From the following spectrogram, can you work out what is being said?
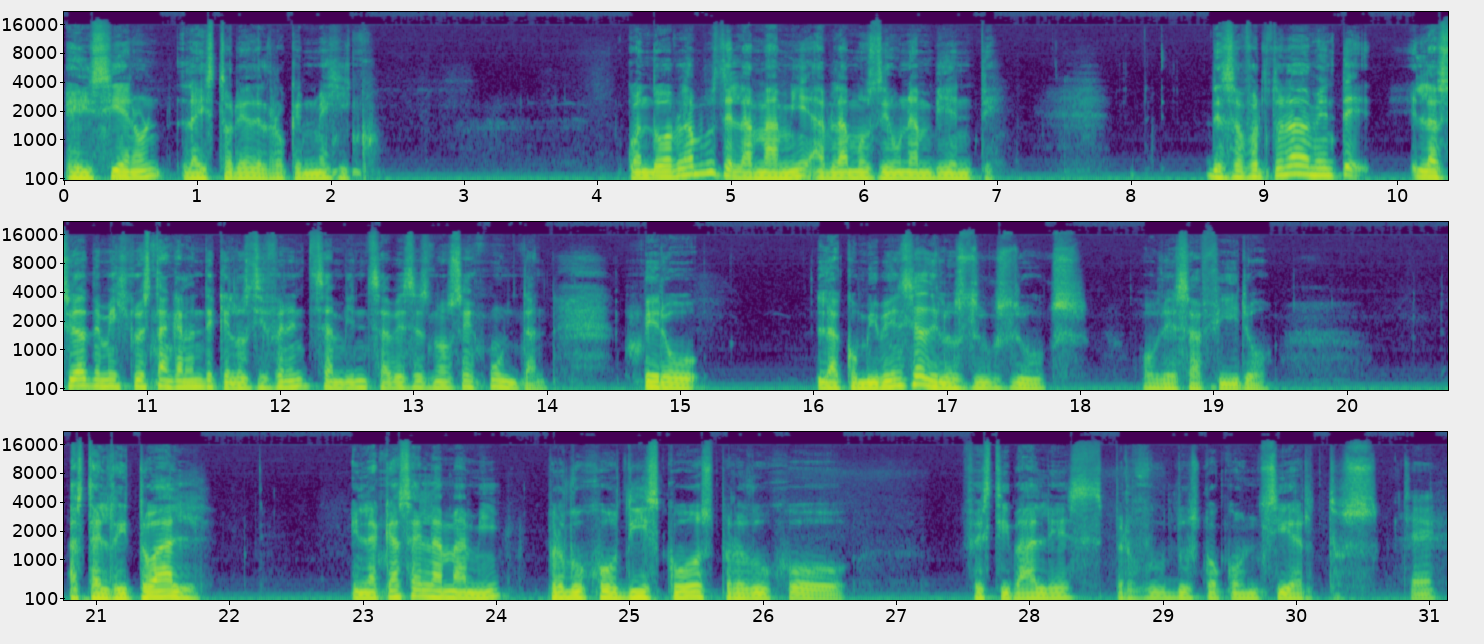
e hicieron la historia del rock en México. Cuando hablamos de la mami, hablamos de un ambiente. Desafortunadamente, la Ciudad de México es tan grande que los diferentes ambientes a veces no se juntan, pero la convivencia de los Dux Dux o de Zafiro, hasta el ritual en la casa de la mami, produjo discos, produjo festivales, produjo conciertos. Sí.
